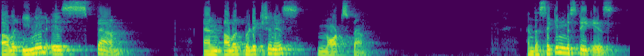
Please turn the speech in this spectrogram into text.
our email is spam and our prediction is not spam. And the second mistake is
